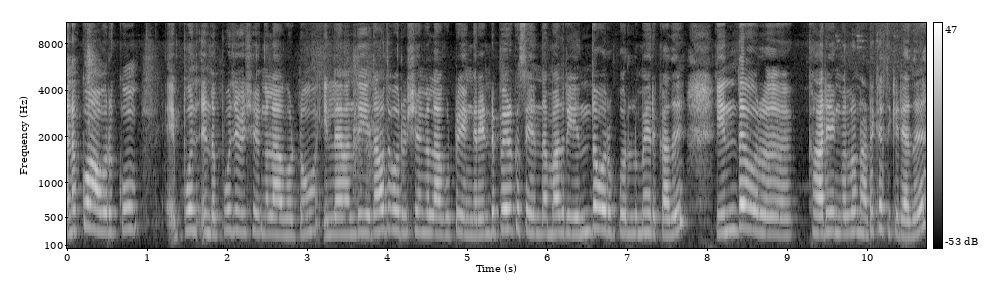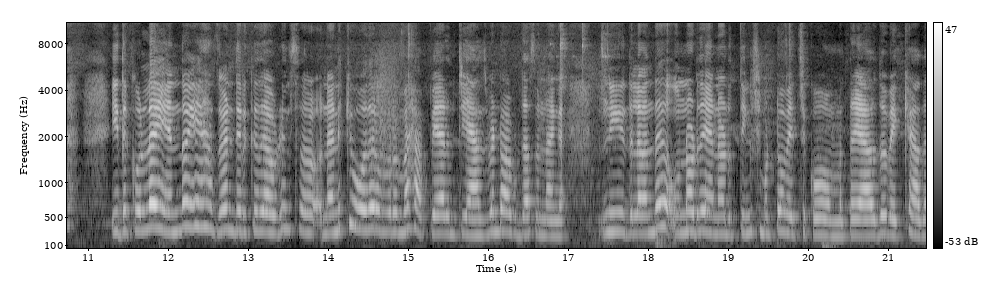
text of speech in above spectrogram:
எனக்கும் அவருக்கும் பூ இந்த பூஜை விஷயங்கள் ஆகட்டும் இல்லை வந்து ஏதாவது ஒரு விஷயங்கள் ஆகட்டும் எங்கள் ரெண்டு பேருக்கும் சேர்ந்த மாதிரி எந்த ஒரு பொருளுமே இருக்காது. எந்த ஒரு காரியங்களும் நடக்கிறது கிடையாது. இதுக்குள்ளே எந்த என் ஹஸ்பண்ட் இருக்குது அப்படின்னு சொ நினைக்கும் போது ரொம்ப ரொம்ப ஹாப்பியாக இருந்துச்சு. என் ஹஸ்பண்டும் அப்படி தான் சொன்னாங்க. நீ இதில் வந்து உன்னோடது என்னோட திங்ஸ் மட்டும் வச்சுக்கோ. மற்ற யாரதும் வைக்காத.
